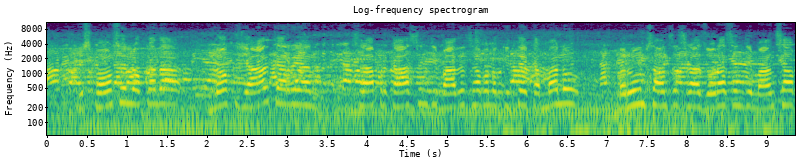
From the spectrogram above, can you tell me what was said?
ਰਿਸਪੌਂਸ ਲੋਕਾਂ ਦਾ, ਲੋਕ ਯਾਦ ਕਰ ਰਹੇ ਹਨ। ਸਰਾ ਪ੍ਰਕਾਸ਼ ਸਿੰਘ ਜੀ ਬਾਦਲ ਸਾਹਿਬ ਵੱਲੋਂ ਕੀਤੇ ਕੰਮਾਂ ਨੂੰ। ਮਰੂਮ ਸਾਂਸਦ ਸਰਾ ਜ਼ੋਰਾ ਸਿੰਘ ਜੀ ਮਾਨ ਸਾਹਿਬ,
